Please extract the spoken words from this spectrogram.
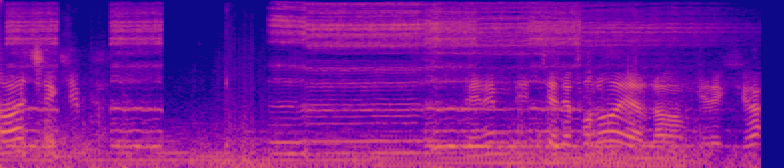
sağa çekip benim bir telefonu ayarlamam gerekiyor.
